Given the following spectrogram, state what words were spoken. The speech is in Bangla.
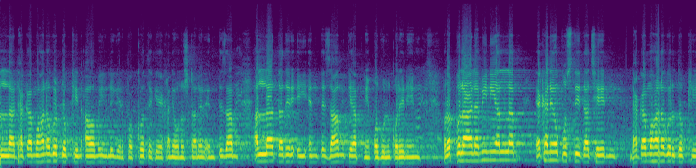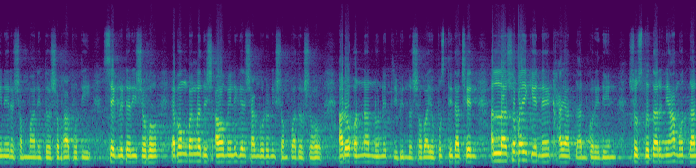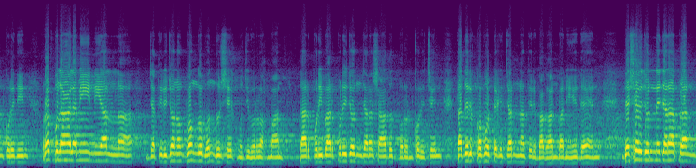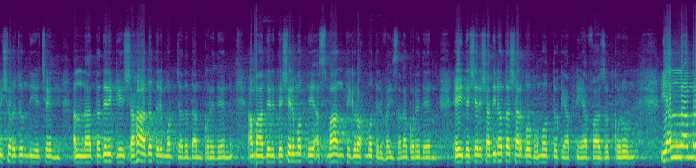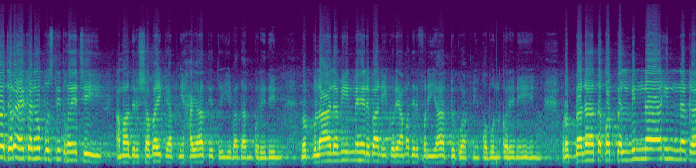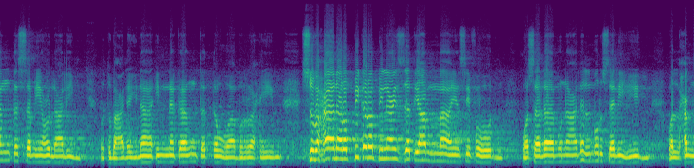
আল্লাহ ঢাকা মহানগর দক্ষিণ আওয়ামী লীগের পক্ষ থেকে এখানে অনুষ্ঠানের ইন্তজাম, আল্লাহ তাদের এই ইন্তজামকে আপনি কবুল করে নিন। রব্বুল আলমিনী আল্লাহ, এখানে উপস্থিত আছেন ঢাকা মহানগর দক্ষিণের সম্মানিত সভাপতি, সেক্রেটারি সহ এবং বাংলাদেশ আওয়ামী লীগের সাংগঠনিক সম্পাদক সহ আরও অন্যান্য নেতৃবৃন্দ সবাই উপস্থিত আছেন। আল্লাহ সবাইকে নেক হায়াত দান করে দিন, সুস্থতার নিয়ামত দান করে দিন। রব্বুল আলমিন আল্লাহ, জাতির জনক বঙ্গবন্ধু শেখ মুজিবুর রহমান, তার পরিবার, পরিজন যারা শাহাদত বরণ করেছেন, তাদের কবরটাকে জান্নাতের বাগান বানিয়ে দেন। দেশের জন্য যারা প্রাণ বিসর্জন দিয়েছেন, আল্লাহ তাদেরকে শাহাদতের মর্যাদা দান করে দেন। আমাদের দেশের মধ্যে আসমান থেকে রহমতের ফৈসালা করে দেন। এই দেশের স্বাধীনতা সার্বভৌমত্বকে আপনি হেফাজত করুন। ই আল্লাহ, আমরা যারা এখানে উপস্থিত হয়েছি, আমাদের সবাইকে আপনি হায়াতে তৈবা দান করে দিন। রব্বুল আলমিন মেহরবানি করে আমাদের ফরিয়াদটুকু আপনি কবুল করে নিন রব্বানা তাকাব্বাল মিন্না ইন্নাকা আনতাস সামিউল আলিম وتب علينا إنك أنت التواب الرحيم سبحان ربك رب العزة عما يصفون وسلام على المرسلين والحمد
